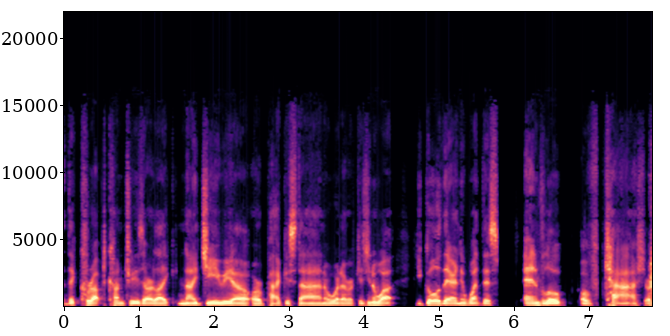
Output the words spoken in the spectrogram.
the corrupt countries are like Nigeria or Pakistan or whatever. Because you know what? You go there and they want this envelope of cash or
